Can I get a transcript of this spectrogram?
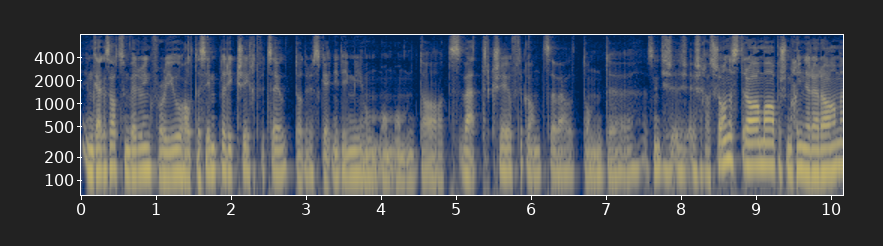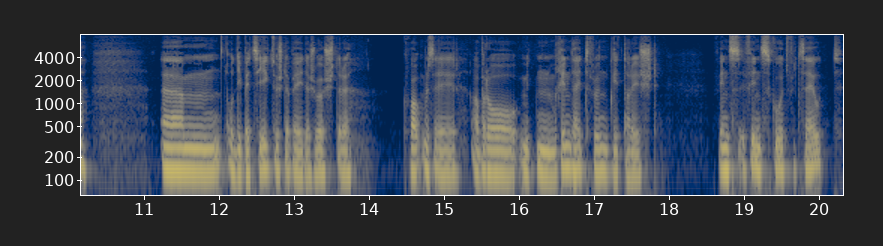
im Gegensatz zum Weathering for You halt eine simplere Geschichte erzählt. Oder? Es geht nicht irgendwie um, um, um da das Wettergeschehen auf der ganzen Welt. Und, äh, es ist, es ist schon ein Drama, aber es ist ein kleinerer Rahmen. Ähm, und die Beziehung zwischen den beiden Schwestern gefällt mir sehr. Aber auch mit einem Kindheitsfreund, Gitarrist. Ich finde es gut erzählt.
